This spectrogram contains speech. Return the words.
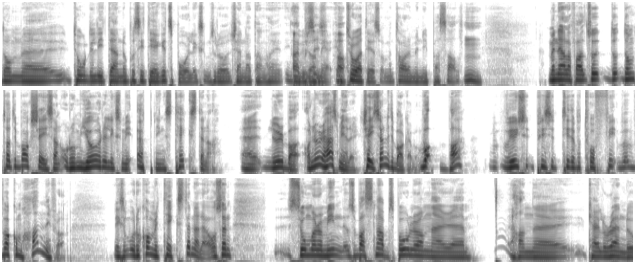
de eh, tog det lite ändå på sitt eget spår. Liksom, så då kände att han inte Ja, ville vara med. Jag Ja. tror att det är så, men ta det med en nypa salt. Mm. Men i alla fall, så de, de tar tillbaka kejsaren och de gör det liksom i öppningstexterna. Eh, nu är det bara, nu är det här som gäller. Kejsaren är tillbaka. Va? Va? Vi har ju precis tittat på två filmer. Var kom han ifrån? Liksom, och då kommer texterna där. Och sen zoomar de in och så bara snabbspolar de när eh, han, eh, Kylo Ren och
